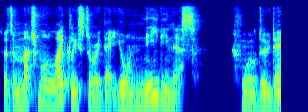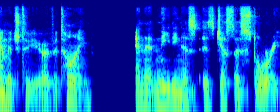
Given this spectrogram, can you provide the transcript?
So it's a much more likely story that your neediness will do damage to you over time. And that neediness mm-hmm. is just a story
